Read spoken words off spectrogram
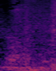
Turret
